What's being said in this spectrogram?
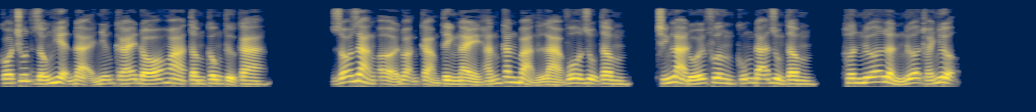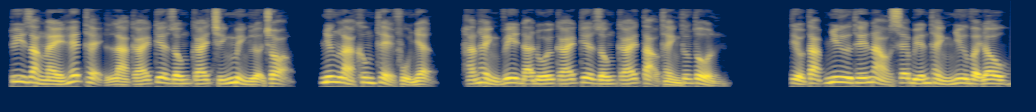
có chút giống hiện đại những cái đó hoa tâm công tử ca. Rõ ràng ở đoạn cảm tình này hắn căn bản là vô dụng tâm, chính là đối phương cũng đã dùng tâm, hơn nữa lần nữa thoái nhượng. Tuy rằng này hết thệ là cái kia giống cái chính mình lựa chọn, nhưng là không thể phủ nhận, hắn hành vi đã đối cái kia giống cái tạo thành thương tổn. Tiểu tạp như thế nào sẽ biến thành như vậy đâu?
